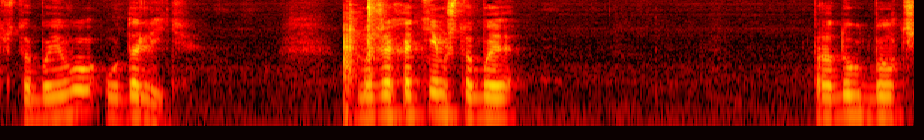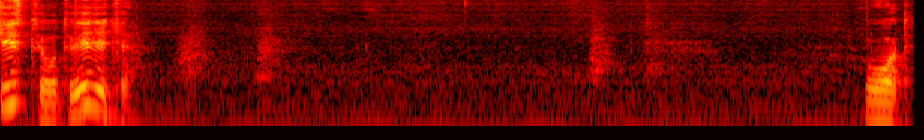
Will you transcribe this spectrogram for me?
чтобы его удалить. Мы же хотим, чтобы продукт был чистый, вот видите? Вот.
